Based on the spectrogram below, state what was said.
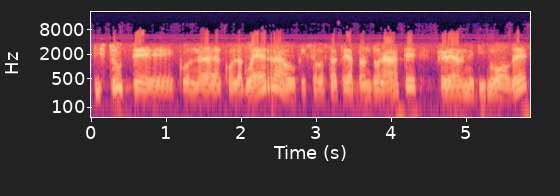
distrutte con, con la guerra o che sono state abbandonate, crearne di nuove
